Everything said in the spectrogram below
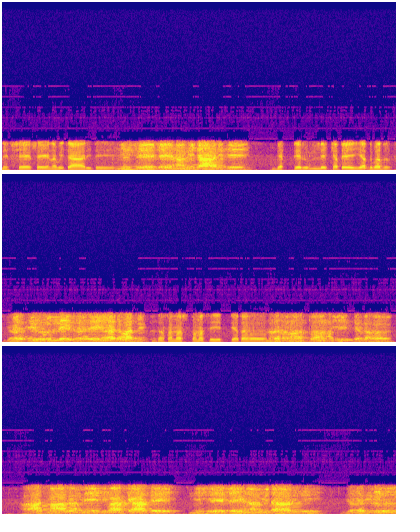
निःशेषेण विचारिते। निःशेषेण विचारिते। व्यक्तिरुल्लिख्यते यद्वद्। व्यक्तिरुल्लेखते यद्वद्। दशमस्तमसीत्यतः। दशमत्वमसीत्यतः आत्मा ब्रह्मेति वाक्यार्थे। निःशेषेण विचारिते। व्यक्तिरुल्लेखते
